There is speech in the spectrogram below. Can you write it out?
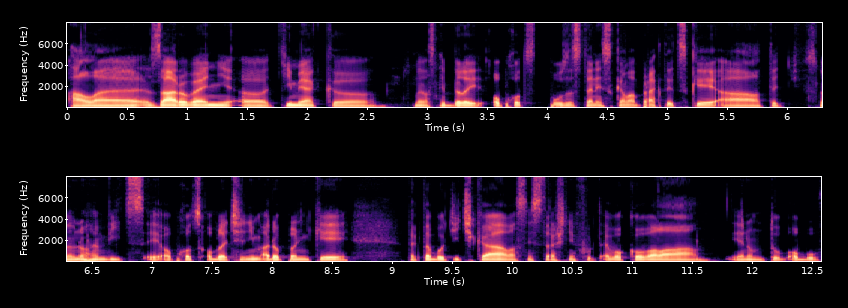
Ale zároveň uh, tím, jak uh, jsme vlastně byli obchod pouze s teniskama prakticky a teď jsme mnohem víc i obchod s oblečením a doplňky, tak ta botička vlastně strašně furt evokovala jenom tu obuv.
